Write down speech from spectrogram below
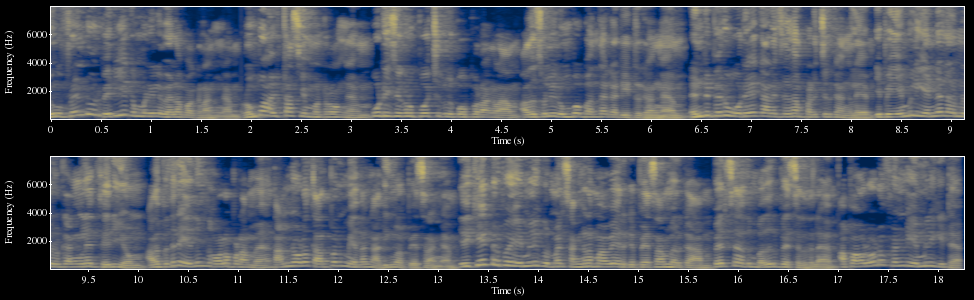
இவங்க ஃப்ரெண்டு ஒரு பெரிய கம்பெனியில் வேலை பார்க்கறாங்க. ரொம்ப அல்டாசியம் பண்றவங்க. கூடி சீக்கிரம் கோச்சுக்குள்ள போக போறாங்களாம். அதை சொல்லி ரொம்ப பந்தா கட்டிட்டு இருக்காங்க. ரெண்டு பேரும் ஒரே காலேஜில் தான் படிச்சிருக்காங்களே. இப்போ எமிலி என்ன நிலைமை இருக்காங்களே தெரியும். அதை பத்தின எதுவும் கவலைப்படாம தன்னோட தற்பெருமையை தாங்க அதிகமா பேசுறாங்க. இது கேட்கறப்ப எமிலிக்கு ஒரு மாதிரி சங்கடமாவே இருக்கு பேசாம இருக்கா? பெருசா அதுவும் பதில் பேசுறதுல அப்ப அவளோட ஃப்ரெண்ட் எமிலி கிட்ட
